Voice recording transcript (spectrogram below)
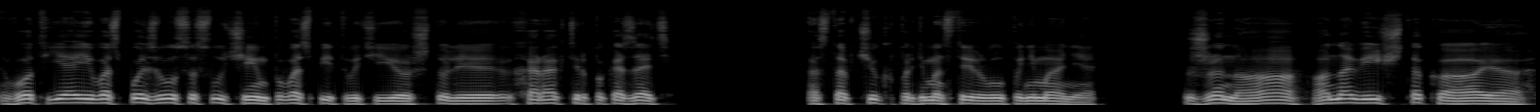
Вот я и воспользовался случаем повоспитывать ее, что ли, характер показать. Остапчук продемонстрировал понимание. «Жена, она вещь такая.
